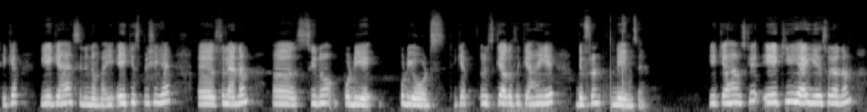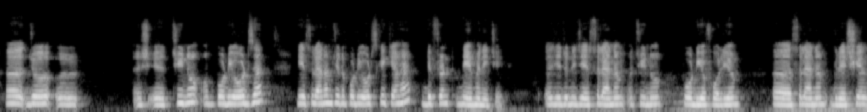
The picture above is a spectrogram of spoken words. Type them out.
ठीक है? ये क्या है? सिनोनम है। ये एक ही स्पीशी है सुलैनम सिनोपोडिए पोडियोड्स ठीक है? और इसके आगे से क्या है ये? डिफरेंट नेम्स हैं। ये क्या है उसके? एक ही है ये सुलैनम जो चीनो पोडियोड्स है। ये सुलैनम चीनोपोडियोड्स के क्या है? डिफरेंट नेम है नीचे। ये जो नीचे सोलैनम चीनो पोडियोफोलियम सोलैनम ग्रेशियल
